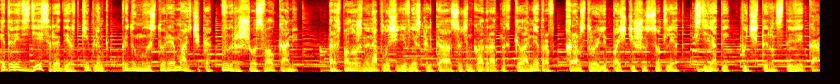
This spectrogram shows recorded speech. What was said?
Это ведь здесь Редьярд Киплинг придумал историю мальчика, выросшего с волками. Расположенный на площади в несколько сотен квадратных километров, храм строили почти 600 лет, с 9 по 14 века.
